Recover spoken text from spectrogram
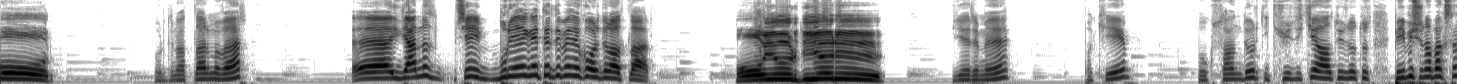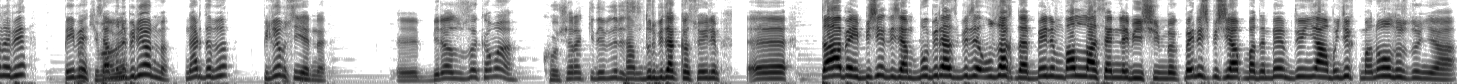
var. Koordinatlar mı var? Ee, yalnız şey buraya getirdi beni koordinatlar. Hayır diğeri. Diğerime bakayım. 94 202 630. Baby şuna baksana bir. Baby Bakayım sen bunu abi. biliyor musun? Nerede bu? Biliyor musun Bakayım. yerini? Ee, biraz uzak ama koşarak gidebiliriz. Tamam dur bir dakika söyleyeyim. Ee, Dağ Bey bir şey diyeceğim. Bu biraz bize uzak da benim vallahi seninle bir işim yok. Ben hiçbir şey yapmadım. Benim dünyamı yıkma ne olursun ya.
